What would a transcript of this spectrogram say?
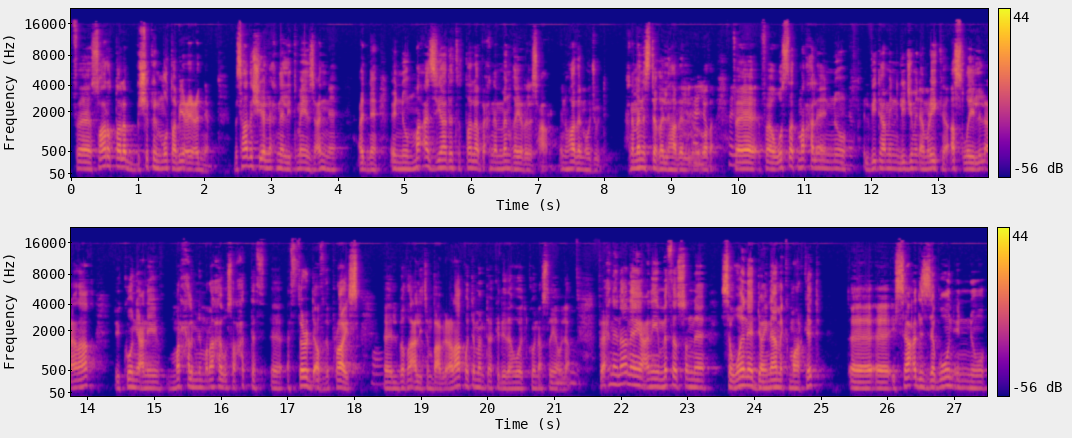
فصار الطلب بشكل مو طبيعي عندنا. بس هذا الشيء اللي إحنا اللي يتميز عنا عندنا إنه مع زيادة الطلب إحنا ما نغير الإسعار إنه هذا الموجود. إحنا ما نستغل هذا الوضع. فوصلت مرحلة إنه الفيتامين اللي يجي من أمريكا أصلي للعراق يكون يعني مرحلة من المراحل وصل حتى ال third of the price البضاعة اللي تنباع بالعراق وأنت ما متأكد إذا هو تكون اصليه أو لا. فإحنا هنا يعني مثل صرنا سوينا dynamic market يساعد الزبون إنه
